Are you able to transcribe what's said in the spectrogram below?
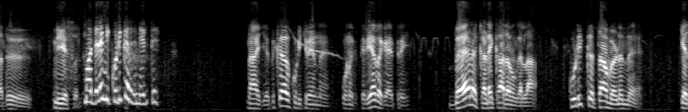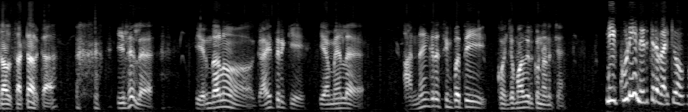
அது நீயே சொல்லு. முதல்ல நீ குடிக்கிறத நிறுத்து. நான் எதுக்காக குடிக்கிறேன்னு உனக்கு தெரியாத காயத்ரி? வேலை கிடைக்காதவங்க எல்லாம் குடிக்கத்தான் வேணும்னு ஏதாவது சட்டம் இருக்கா? இல்ல இல்ல. இருந்தாலும் காயத்ரிக்கு என் மேல அண்ணங்கிற சிம்பத்தி கொஞ்சமாவது இருக்கும்னு நினைச்சேன். நீ குடிய நிறுத்துற வரைக்கும்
